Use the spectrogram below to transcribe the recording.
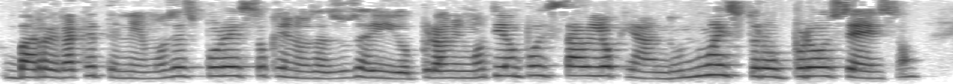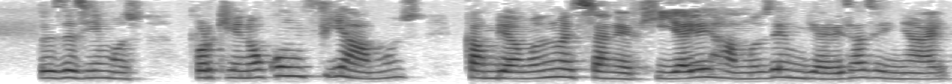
barrera que tenemos es por esto que nos ha sucedido, pero al mismo tiempo está bloqueando nuestro proceso, entonces decimos, ¿por qué no confiamos cambiamos nuestra energía y dejamos de enviar esa señal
